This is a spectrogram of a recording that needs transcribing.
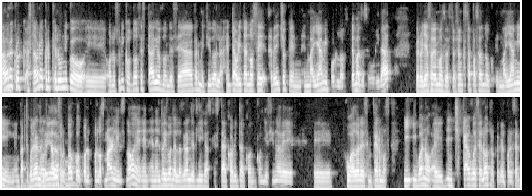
ahora creo, hasta ahora creo que el único, eh, o los únicos dos estadios donde se ha permitido la gente, ahorita no sé, se había dicho que en, Miami por los temas de seguridad, pero ya sabemos la situación que está pasando en Miami, en, particular en el estadio, sobre todo con, los Marlins, ¿no? En, el béisbol de las grandes ligas, que está ahorita con, con 19 eh, jugadores enfermos. Y, bueno, en Chicago es el otro, que al parecer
